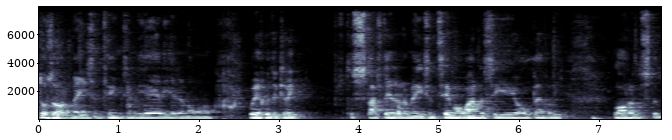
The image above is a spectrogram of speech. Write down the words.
does all amazing things in the area. You know, work with the great the staff there are amazing. Tim Owen, the CEO, Beverly Lawrence, the,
